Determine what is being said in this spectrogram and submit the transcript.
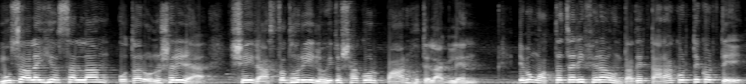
মুসা আলাইসাল্লাম ও তার অনুসারীরা সেই রাস্তা ধরেই লোহিত সাগর পার হতে লাগলেন এবং অত্যাচারী ফেরাউন তাদের তাড়া করতে করতে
